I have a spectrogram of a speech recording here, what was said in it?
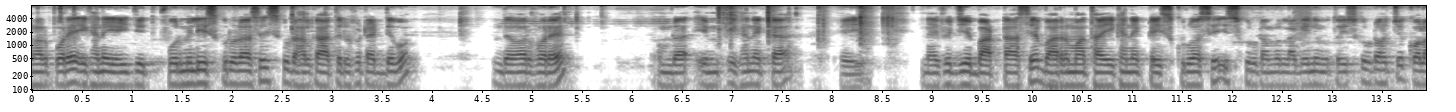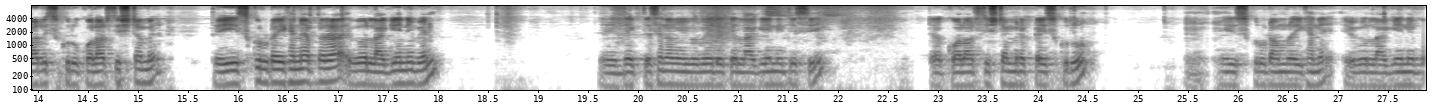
আনার পরে এখানে এই যে ফর্মালি স্ক্রুটা আছে স্ক্রুটা হালকা হাতের উপরে টাইট দেবো। দেওয়ার পরে আমরা এখানে একটা এই নাইফের যে বারটা আছে, বারের মাথায় এখানে একটা স্ক্রু আছে। স্ক্রুটা আমরা লাগিয়ে নেব। তো স্ক্রুটা হচ্ছে কলার স্ক্রু কলার সিস্টেমের তো এই স্ক্রুটা এখানে আপনারা এবার লাগিয়ে নেবেন। এই দেখতেছেন আমি এইভাবে এটাকে লাগিয়ে নিতেছি। এটা কলার সিস্টেমের একটা স্ক্রু এই স্ক্রুটা আমরা এখানে এভাবে লাগিয়ে নেব।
